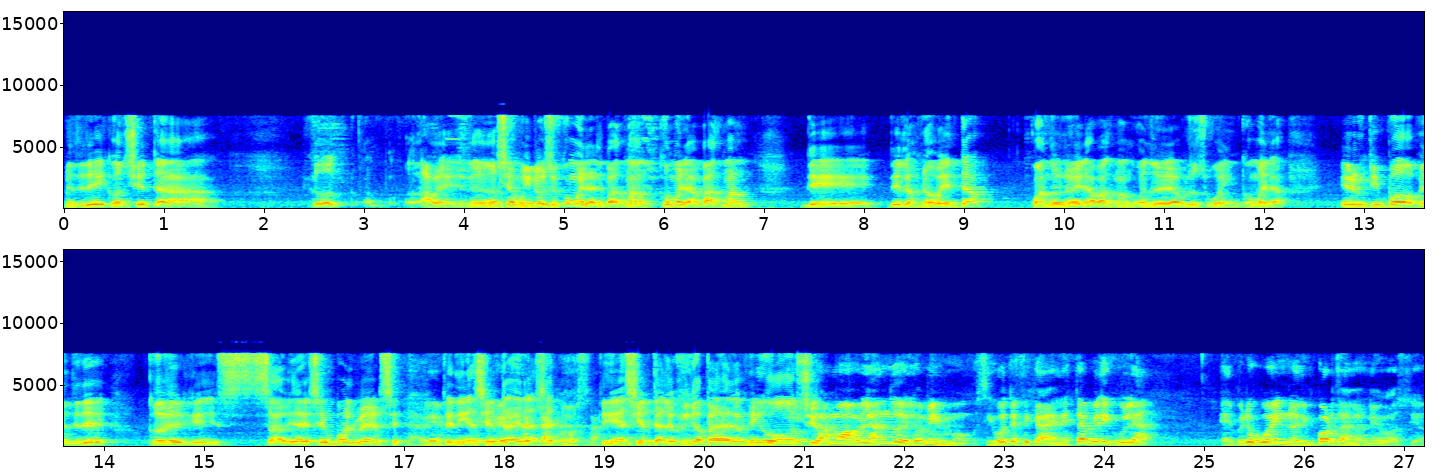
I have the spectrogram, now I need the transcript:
me entendés, con cierta. con- a ver, no, no sea muy iluso. ¿Cómo era el Batman? ¿Cómo era Batman de, de los 90 cuando no era Batman, cuando era Bruce Wayne? ¿Cómo era? Era un tipo, ¿me entendés? Que, sabía desenvolverse, tenía cierta gracia, tenía cierta lógica para los negocios. Estamos hablando de lo mismo. Si vos te fijas en esta película, el Bruce Wayne no le importan los negocios.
